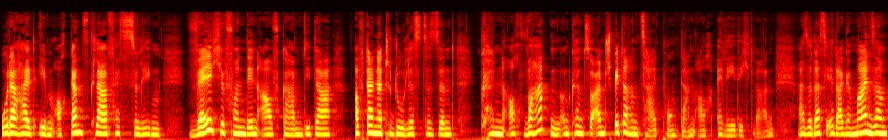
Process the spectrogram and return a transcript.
oder halt eben auch ganz klar festzulegen, welche von den Aufgaben, die da auf deiner To-Do-Liste sind, können auch warten und können zu einem späteren Zeitpunkt dann auch erledigt werden. Also, dass ihr da gemeinsam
